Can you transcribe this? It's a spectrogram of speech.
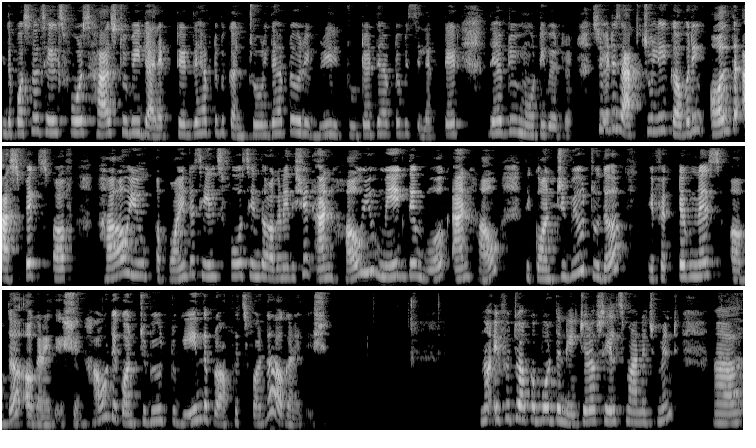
the personal sales force has to be directed they have to be controlled they have to be recruited they have to be selected they have to be motivated. So it is actually covering all the aspects of how you appoint a sales force in the organization and how you make them work and how they contribute to the effectiveness of the organization how they contribute to gain the profits for the organization now if we talk about the nature of sales management uh,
